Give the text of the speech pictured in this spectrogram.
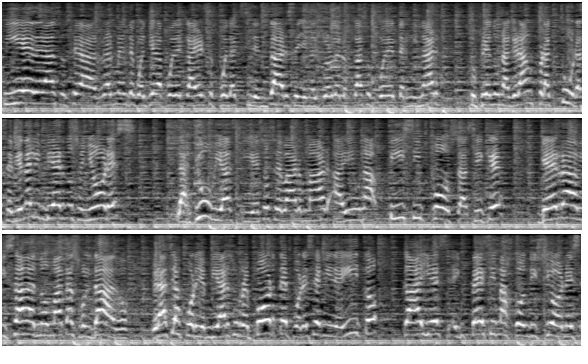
piedras, o sea, realmente cualquiera puede caerse, puede accidentarse y en el peor de los casos puede terminar sufriendo una gran fractura. Se viene el invierno, señores, las lluvias y eso se va a armar ahí una pisiposa. Así que guerra avisada no mata soldado. Gracias por enviar su reporte, por ese videíto. Calles en pésimas condiciones,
